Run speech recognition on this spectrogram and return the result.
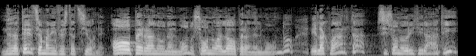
Nella terza manifestazione operano nel mondo, sono all'opera nel mondo e la quarta si sono ritirati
